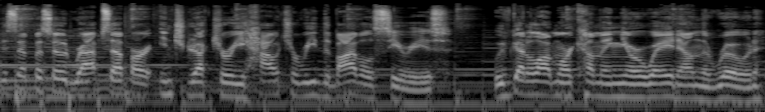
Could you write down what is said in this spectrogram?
This episode wraps up our introductory How to Read the Bible series. We've got a lot more coming your way down the road.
